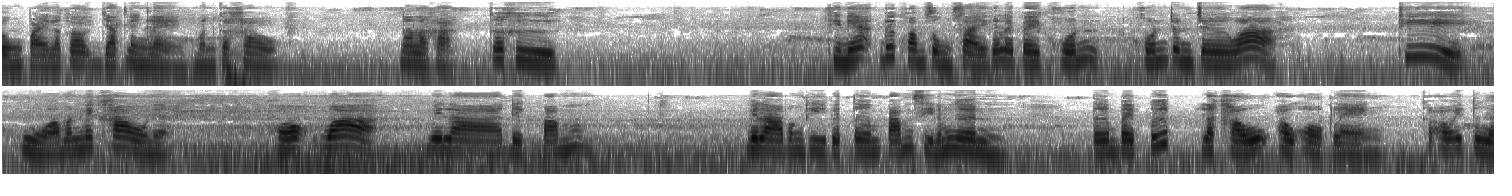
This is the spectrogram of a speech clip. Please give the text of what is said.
ลงไปแล้วก็ยัดแรงๆ มันก็เข้า นั่นแหละค่ะ ก็คือ ทีเนี้ยด้วยความสงสัยก็เลยไปค้น ค้นจนเจอว่าที่หัวมันไม่เข้าเนี่ย เพราะว่าเวลาเด็กปั๊ม เวลาบางทีไปเติมปั๊มสีน้ำเงิน เติมไปปุ๊บ แล้วเขาเอาออกแรงเขาเอาไอ้ตัว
